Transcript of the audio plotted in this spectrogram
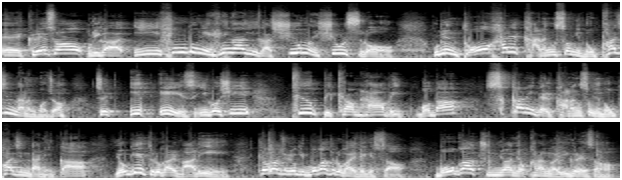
예, 그래서 우리가 이 행동이 행하기가 쉬우면 쉬울수록 우리는 더 할 가능성이 높아진다는 거죠. 즉, it is 이것이 to become habit 뭐다 습관이 될 가능성이 높아진다니까 여기에 들어갈 말이 결과적으로 여기 뭐가 들어가야 되겠어? 뭐가 중요한 역할을 하는 거야? 이 글에서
